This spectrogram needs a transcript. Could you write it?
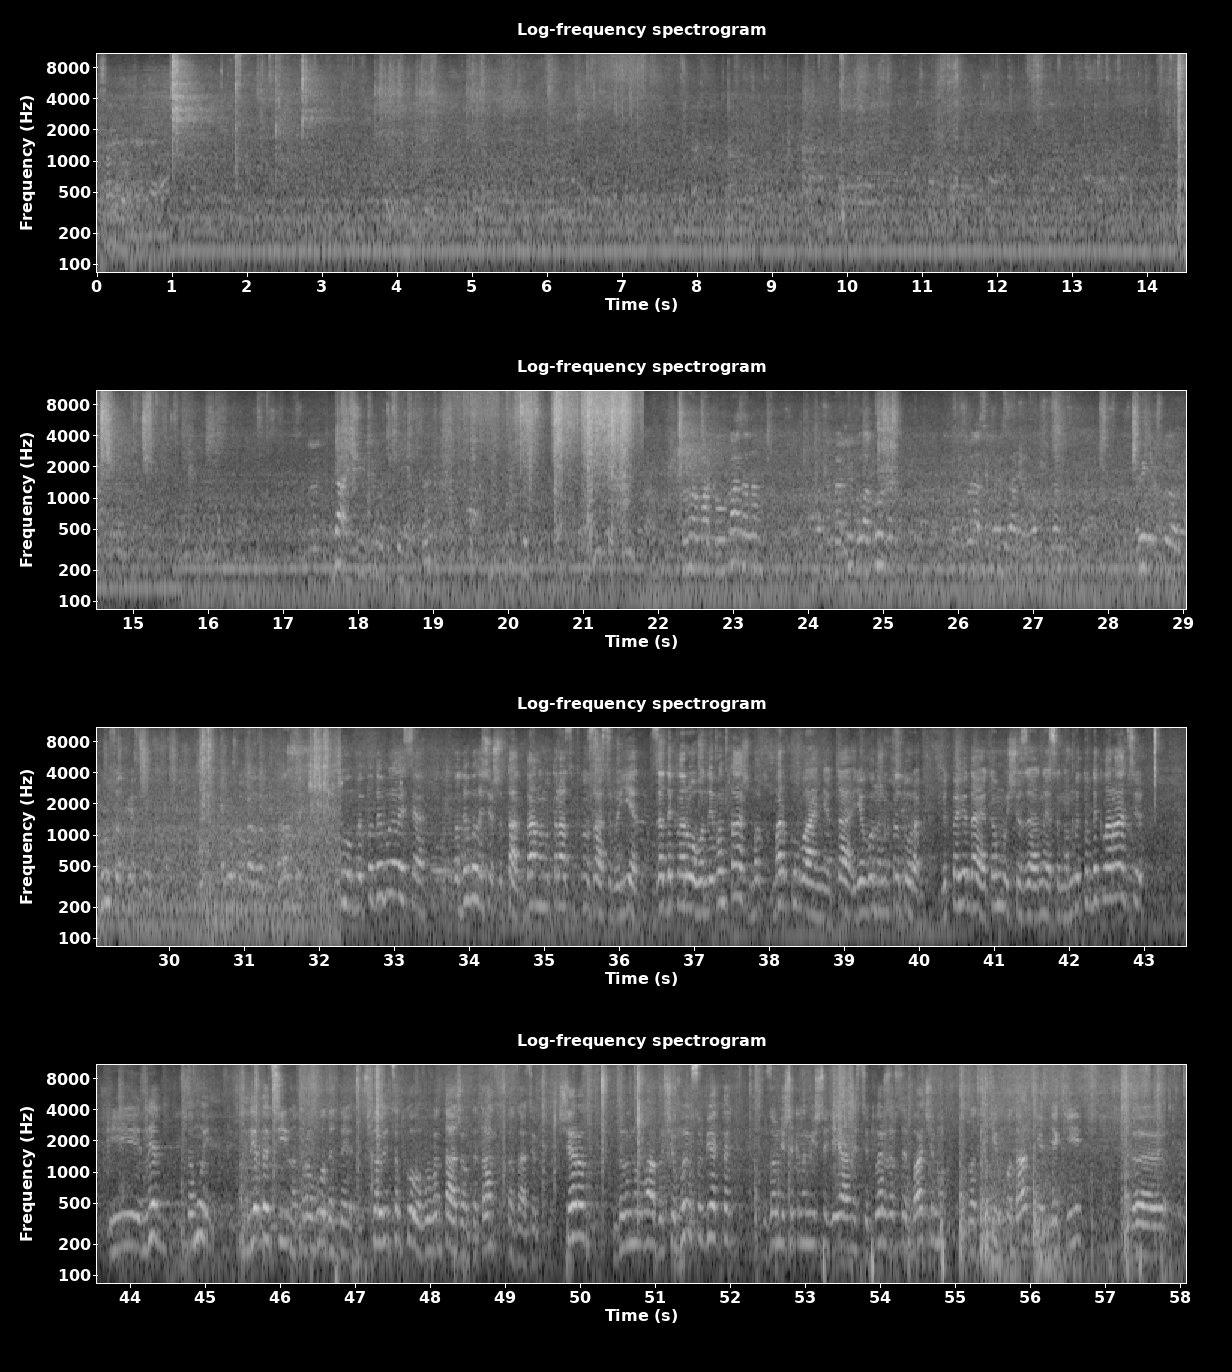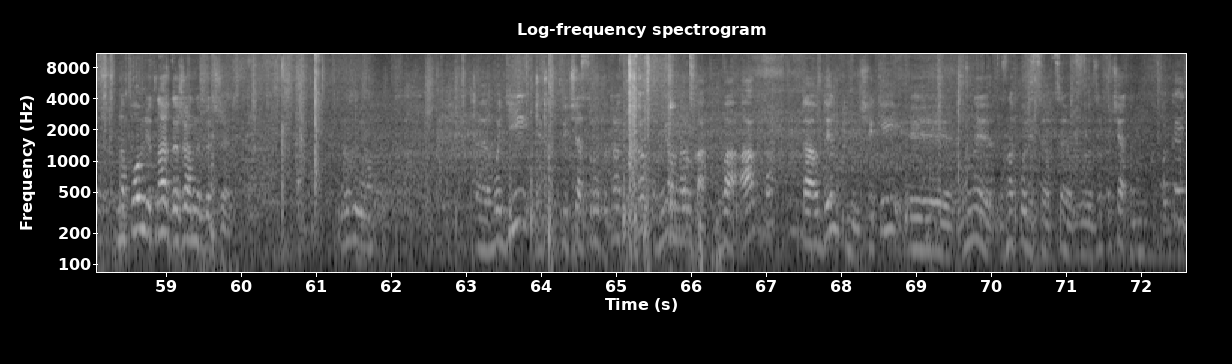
Сам добре. Тоже марка указана. В общем-то, не была тоже. Вы нас и представили. В общем-то, мы видим, что груз соответствует тому, что указано в декларации. Ну, ми подивилися, подивилися, що так, в даному транспортному засобі є задекларований вантаж, мар- маркування та його номенклатура відповідає тому, що занесено в митну декларацію, і не тому недоцільно проводити 100% вивантажувати транспортний засіб. Ще раз зверну увагу, що ми в суб'єктах зовнішньоекономічної діяльності перш за все бачимо платників податків, які е, наповнюють наш державний бюджет. Розуміло. Е, Водій під час руху транспорту в нього на руках два акта та один ключ, який е, вони знаходяться це в запечатаному пакеті.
